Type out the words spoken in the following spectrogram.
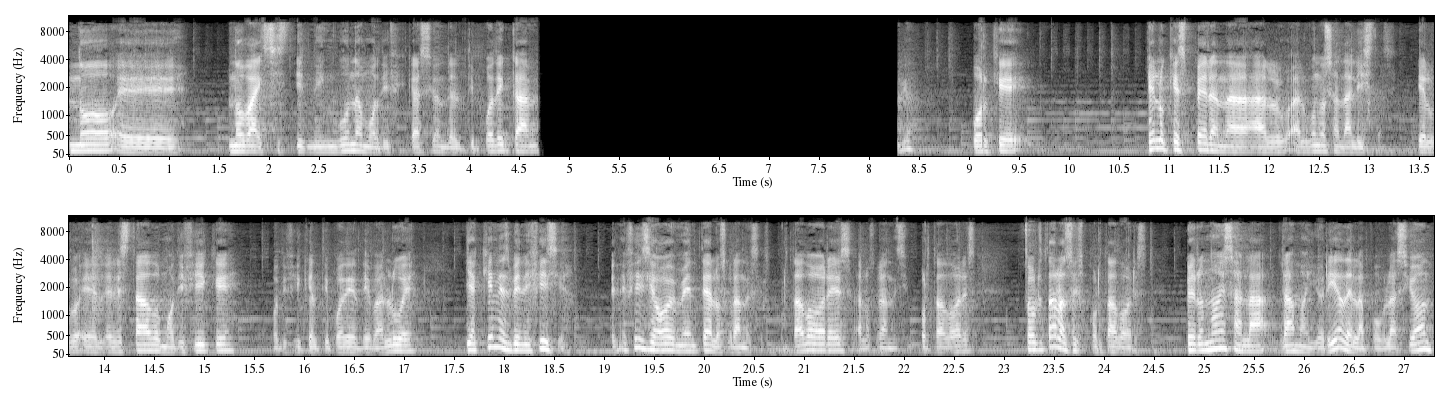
no, eh, no va a existir ninguna modificación del tipo de cambio porque ¿qué es lo que esperan algunos analistas? Que el, Estado modifique, modifique el tipo de devalúe. ¿Y a quiénes beneficia? Beneficia obviamente a los grandes exportadores, a los grandes importadores, sobre todo a los exportadores, pero no es a la gran mayoría de la población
